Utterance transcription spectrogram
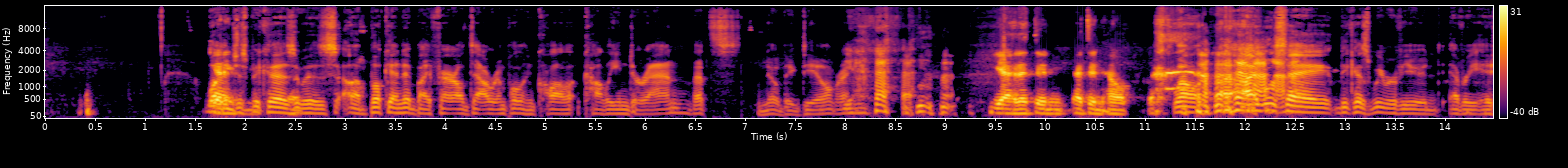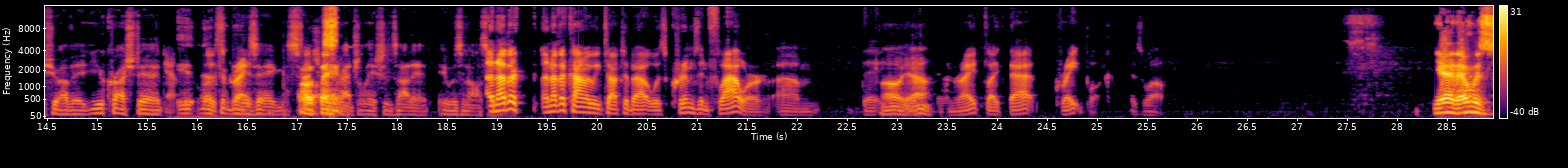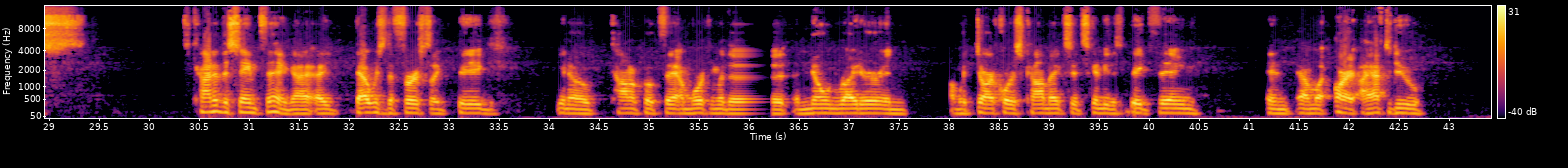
well, getting, just because it was a book ended by Farrell Dalrymple and Colleen Doran, that's no big deal, right? Yeah, yeah that didn't that didn't help. well, I, I, will say because we reviewed every issue of it, you crushed it. Yeah, it looked it amazing. Great. So oh, congratulations on it. It was an awesome. Another another comic we talked about was Crimson Flower. Um, that, oh yeah, right, like that. Great book as well. Yeah, that was kind of the same thing. I, I, that was the first like big, you know, comic book thing. I'm working with a, a known writer, and I'm with Dark Horse Comics. It's gonna be this big thing, and I'm like, all right, I have to do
